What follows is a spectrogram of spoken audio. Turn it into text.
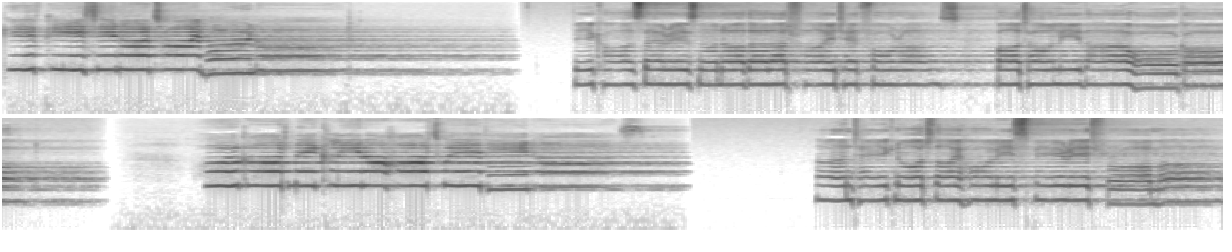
Give peace in our time, O Lord. Because there is none other that fighteth for us, but only thou, O God. O God, make clean our hearts within us. And take not thy Holy Spirit from us.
